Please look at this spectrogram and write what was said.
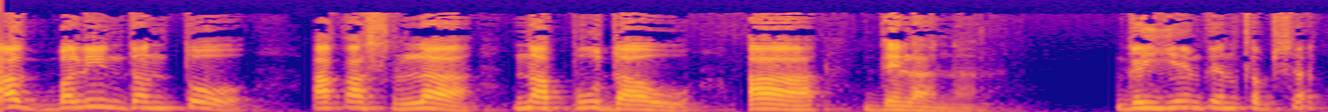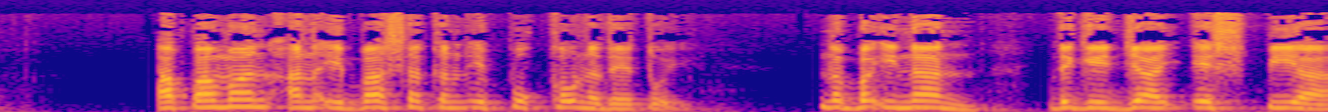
agbalindan to, akas la napudaw a delana. Gayem kan kapsat, apaman ana ibasa kan ipukaw na detoy, nabainan, dagijay espia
